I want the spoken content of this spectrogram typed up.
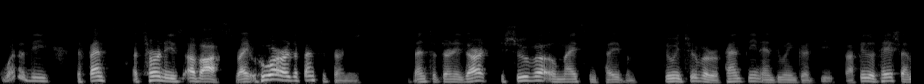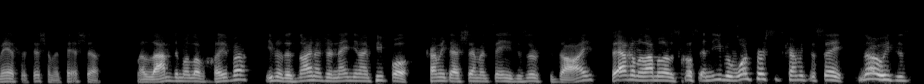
what are the defense attorneys of us, right? Who are our defense attorneys? Defense attorneys are teshuva umaisim tayvim, doing teshuva, repenting, and doing good deeds. Even though there's 999 people coming to Hashem and saying he deserves to die, and even one person is coming to say, no, he does,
